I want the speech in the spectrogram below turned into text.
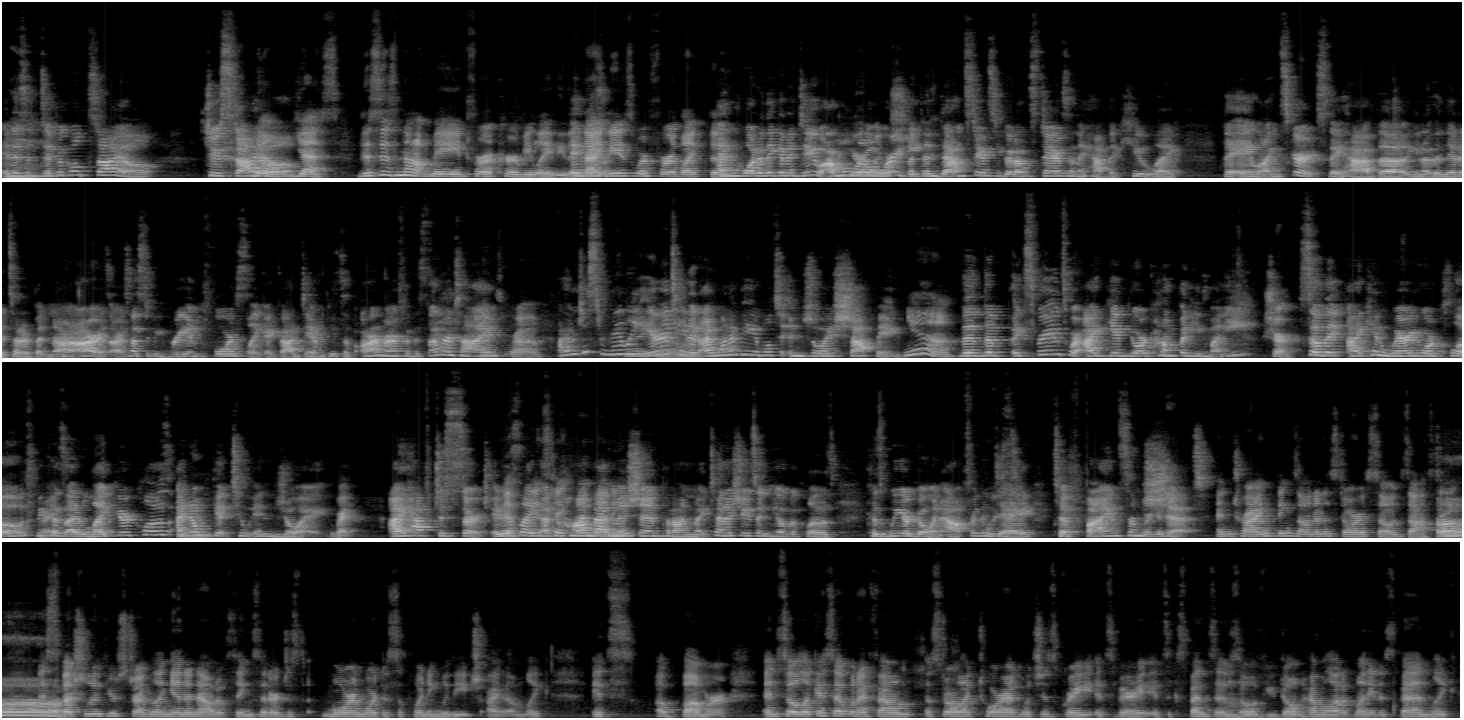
It is a mm. difficult style to style. No, yes. This is not made for a curvy lady. The nineties were for like the And what are they gonna do? I'm a little worried. But then downstairs, you go downstairs and they have the cute like the A-line skirts. They have the you know the knitted sweater. But not ours. Ours has to be reinforced like a goddamn piece of armor for the summertime. it's rough. I'm just really know. irritated. I want to be able to enjoy shopping. Yeah. The the experience where I give your company money Sure. so that I can wear your clothes because I like your clothes. I don't Mhm. get to enjoy. Right. I have to search. It is Yeah, like a combat mission. Put on my tennis shoes and yoga clothes because we are going out for the We're- day to find some We're gonna- shit. And trying things on in a store is so exhausting. Ugh. especially if you're struggling in and out of things that are just more and more disappointing with each item. Like it's a bummer. And so like I said when I found a store like Torrid which is great, it's very it's expensive. So Mhm. if you don't have a lot of money to spend like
